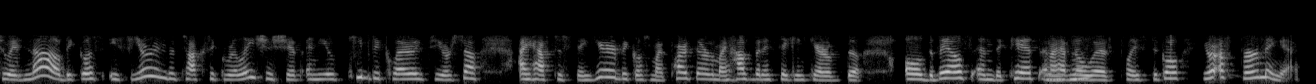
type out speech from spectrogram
to it now because if you're in the toxic relationship and you keep declaring to yourself i have to stay here because my partner my husband is taking care of the all the bills and the kids and i have Mhm. nowhere place to go you're affirming it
